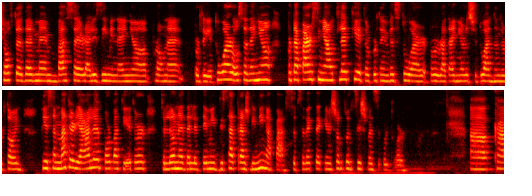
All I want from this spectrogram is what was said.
qoftë edhe me mbase realizimin e një prone për të jetuar ose edhe një për ta parë si një outlet tjetër për të investuar për ata njerëz që duan të ndërtojnë pjesën materiale, por patjetër të lënë edhe le të themi disa trashëgimi nga pas, sepse dhe këtë e kemi shumë të rëndësishme si kulturë. Uh, ka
